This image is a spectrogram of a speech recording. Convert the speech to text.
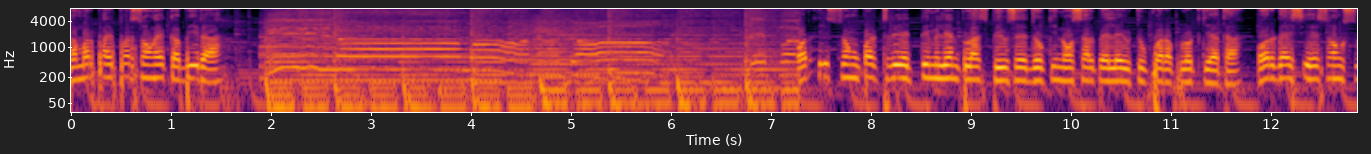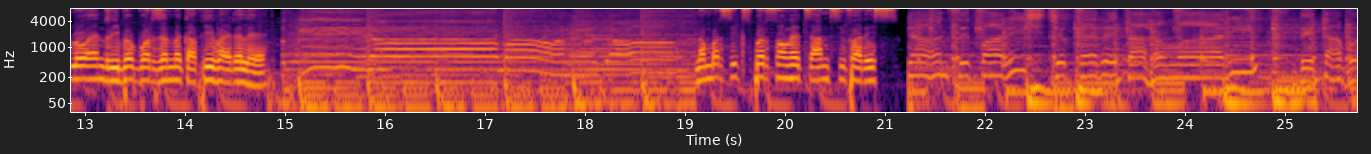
नंबर फाइव पर सॉन्ग है कबीरा। और इस सॉन्ग पर 380 मिलियन प्लस व्यूज़ है, जो कि 9 साल पहले यूट्यूब पर अपलोड किया था। और गाइस ये song slow and reverb version में काफ़ी वायरल है। नंबर सिक्स पर सॉन्ग है चाँद सिफारिश। जान सिफारिश जो करता हमारी देता वो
